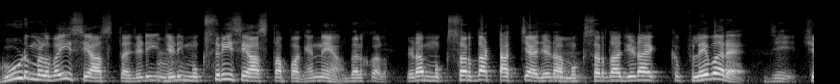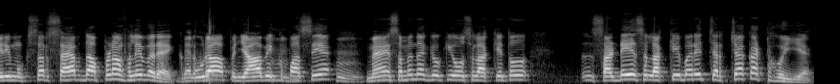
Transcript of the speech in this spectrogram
ਗੂੜ ਮਲਵਈ ਸਿਆਸਤ ਹੈ ਜਿਹੜੀ ਜਿਹੜੀ ਮੁਕਸਰੀ ਸਿਆਸਤ ਆਪਾਂ ਕਹਿੰਦੇ ਆ ਬਿਲਕੁਲ। ਜਿਹੜਾ ਮੁਕਸਰ ਦਾ ਟੱਚ ਹੈ ਜਿਹੜਾ ਮੁਕਸਰ ਦਾ ਜਿਹੜਾ ਇੱਕ ਫਲੇਵਰ ਹੈ ਜੀ। ਸ਼੍ਰੀ ਮੁਕਸਰ ਸਾਹਿਬ ਦਾ ਆਪਣਾ ਫਲੇਵਰ ਹੈ ਇੱਕ। ਪੂਰਾ ਪੰਜਾਬ ਇੱਕ ਪਾਸੇ ਹੈ। ਮੈਂ ਸਮਝਦਾ ਕਿਉਂਕਿ ਉਸ ਇਲਾਕੇ ਤੋਂ ਸਾਡੇ ਇਸ ਇਲਾਕੇ ਬਾਰੇ ਚਰਚਾ ਘੱਟ ਹੋਈ ਹੈ।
